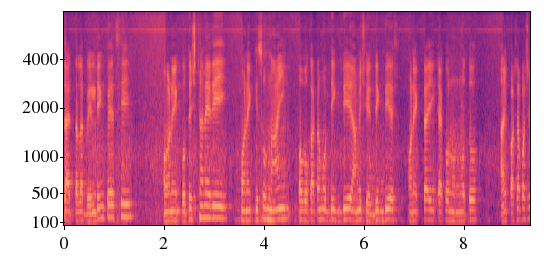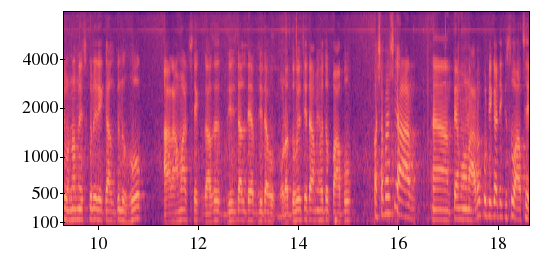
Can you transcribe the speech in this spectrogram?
চারতলা বিল্ডিং পেয়েছি, অনেক প্রতিষ্ঠানেরই অনেক কিছু নাই, অবকাঠামোর দিক দিয়ে আমি সে দিক দিয়ে অনেকটাই এখন উন্নত। আমি পাশাপাশি অন্যান্য স্কুলের এই কাজগুলো হোক, আর আমার সে রাজের ডিজিটাল ট্যাব যেটা বরাদ্দ হয়েছে এটা আমি হয়তো পাবো। পাশাপাশি আর তেমন আরও কুটিকাটি কিছু আছে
